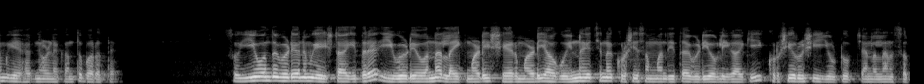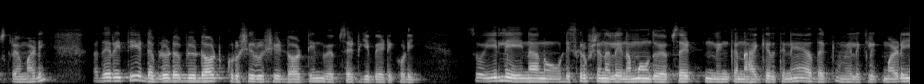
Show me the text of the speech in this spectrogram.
ನಿಮಗೆ ಹದಿನೇಳನೇ ಕಂತು ಬರುತ್ತೆ. ಸೊ ಈ ಒಂದು ವಿಡಿಯೋ ನಿಮಗೆ ಇಷ್ಟ ಆಗಿದ್ದರೆ ಈ ವಿಡಿಯೋವನ್ನು ಲೈಕ್ ಮಾಡಿ ಶೇರ್ ಮಾಡಿ ಹಾಗೂ ಇನ್ನೂ ಹೆಚ್ಚಿನ ಕೃಷಿ ಸಂಬಂಧಿತ ವಿಡಿಯೋಗಳಿಗಾಗಿ ಕೃಷಿ ಋಷಿ ಯೂಟ್ಯೂಬ್ ಚಾನಲನ್ನು ಸಬ್ಸ್ಕ್ರೈಬ್ ಮಾಡಿ. ಅದೇ ರೀತಿ ಡಬ್ಲ್ಯೂ ಡಬ್ಲ್ಯೂ ಡಾಟ್ ಕೃಷಿ ಋಷಿ ಡಾಟ್ ಇನ್ ವೆಬ್ಸೈಟ್ಗೆ ಭೇಟಿ ಕೊಡಿ. ಸೊ ಇಲ್ಲಿ ನಾನು ಡಿಸ್ಕ್ರಿಪ್ಷನಲ್ಲಿ ನಮ್ಮ ಒಂದು ವೆಬ್ಸೈಟ್ ಲಿಂಕನ್ನು ಹಾಕಿರ್ತೀನಿ. ಅದಕ್ಕೆ ಮೇಲೆ ಕ್ಲಿಕ್ ಮಾಡಿ.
